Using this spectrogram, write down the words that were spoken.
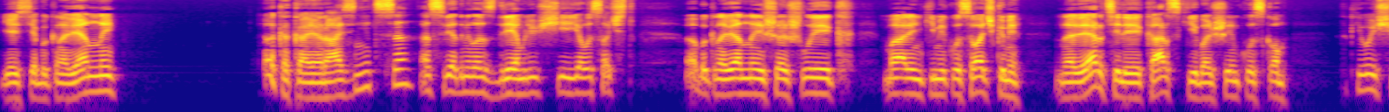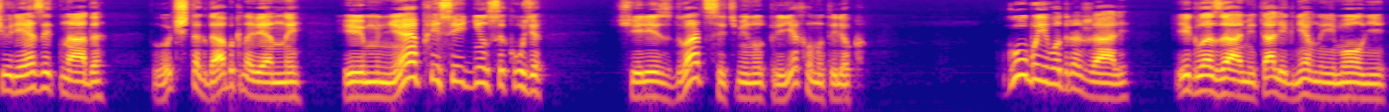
есть обыкновенный. — А какая разница? — осведомилась дремлющее ее высочество. — Обыкновенный шашлык маленькими кусочками, на вертеле карский большим куском. Так его еще резать надо. Лучше тогда обыкновенный. И мне присоединился Кузя. Через двадцать минут приехал мотылек. Губы его дрожали, и глаза метали гневные молнии.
